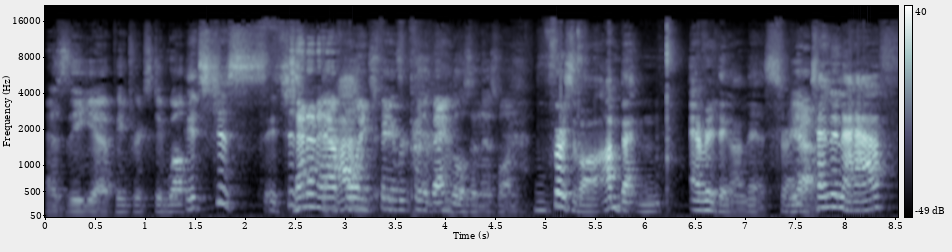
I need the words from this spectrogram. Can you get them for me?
as the uh, Patriots did well. It's just, it's just Ten and a half bad. points favored for the Bengals in this one. First of all, I'm betting everything on this, right? Yeah. Ten and a half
